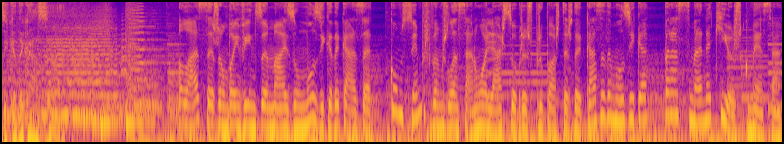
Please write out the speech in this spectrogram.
Música da Casa. Olá, sejam bem-vindos a mais um Música da Casa. Como sempre, vamos lançar um olhar sobre as propostas da Casa da Música para a semana que hoje começa.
